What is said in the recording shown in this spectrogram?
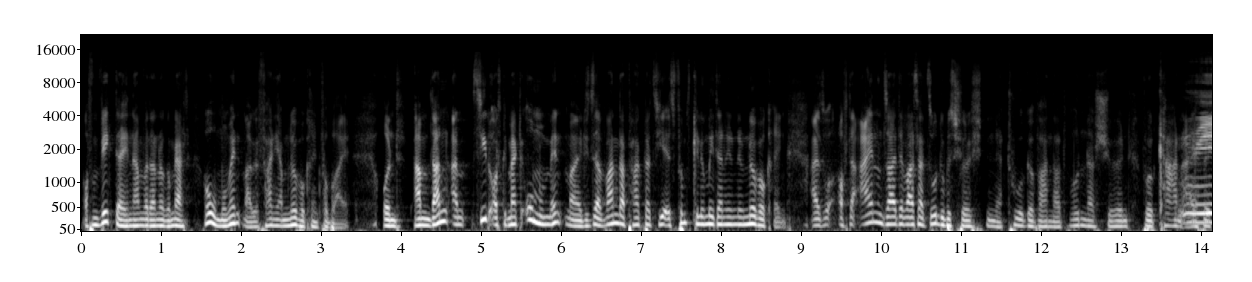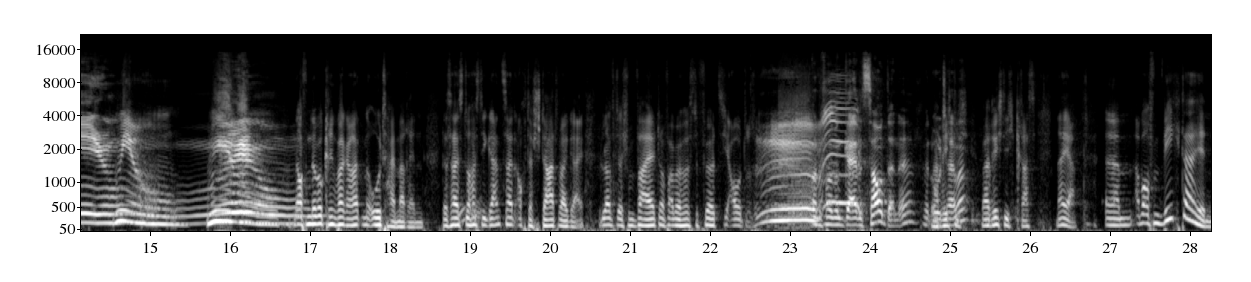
Auf dem Weg dahin haben wir dann nur gemerkt, oh, Moment mal, wir fahren hier am Nürburgring vorbei. Und haben dann am Zielort gemerkt, oh, Moment mal, dieser Wanderparkplatz hier ist fünf Kilometer neben dem Nürburgring. Also auf der einen Seite war es halt so, du bist durch die Natur gewandert, wunderschön, Vulkaneifel. Miau, miau. Und auf dem Nürburgring war gerade ein Oldtimer-Rennen. Das heißt, du hast die ganze Zeit, auch der Start war geil. Du läufst durch den Wald und auf einmal hörst du 40 Autos. Und von so einem geilen Sound dann, ne? Mit War Oldtimer. richtig, war richtig krass. Naja, ähm, aber auf dem Weg dahin,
